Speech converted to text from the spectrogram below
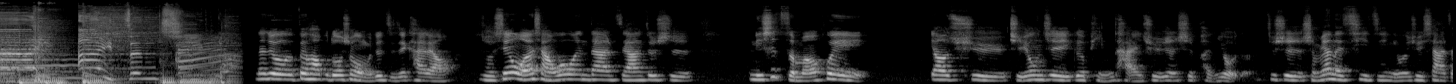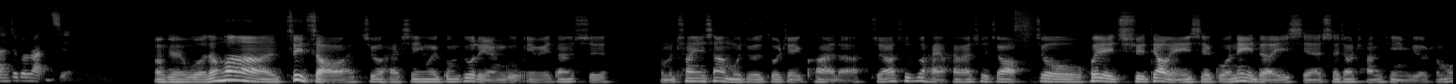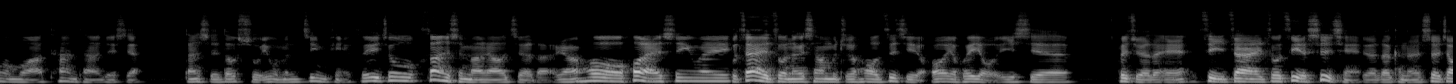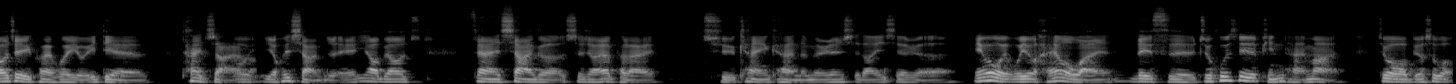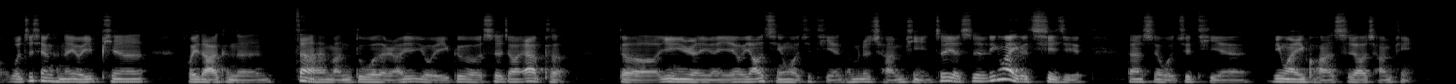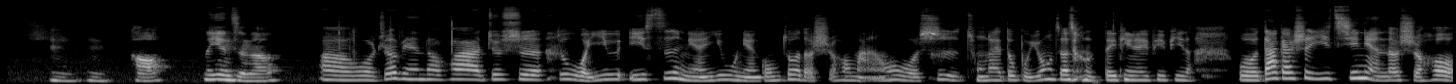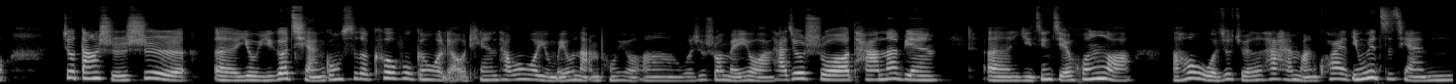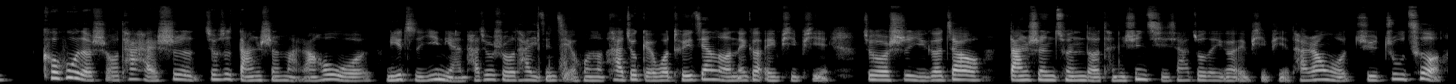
那就废话不多说，我们就直接开聊。首先，我想问问大家，就是你是怎么会要去使用这一个平台去认识朋友的？就是什么样的契机你会去下载这个软件？OK，我的话最早，就还是因为工作的缘故，因为当时我们创业项目就是做这一块的，主要是做海海外社交，就会去调研一些国内的一些社交产品，比如说陌陌啊、探探啊这些，当时都属于我们的竞品，所以就算是蛮了解的。然后后来是因为不再做那个项目之后，自己偶尔也会有一些会觉得，哎，自己在做自己的事情，觉得可能社交这一块会有一点太窄了，也会想着，哎，要不要再下个社交 app 来。去看一看能不能认识到一些人，因为我我有还有玩类似知乎这些平台嘛，就比如说我我之前可能有一篇回答可能赞还蛮多的，然后有一个社交 app 的运营人员也有邀请我去体验他们的产品，这也是另外一个契机，但是我去体验另外一款社交产品。嗯嗯，好，那燕子呢？呃，我这边的话就是，就我一一四年、一五年工作的时候嘛，然后我是从来都不用这种 dating A P P 的。我大概是一七年的时候，就当时是呃有一个前公司的客户跟我聊天，他问我有没有男朋友啊，我就说没有啊，他就说他那边嗯已经结婚了，然后我就觉得他还蛮快的，因为之前。客户的时候，他还是就是单身嘛，然后我离职一年，他就说他已经结婚了，他就给我推荐了那个 A P P，就是一个叫单身村的腾讯旗下做的一个 A P P，他让我去注册，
